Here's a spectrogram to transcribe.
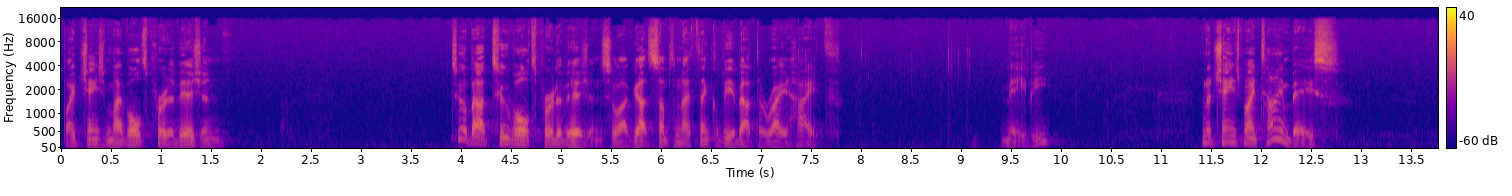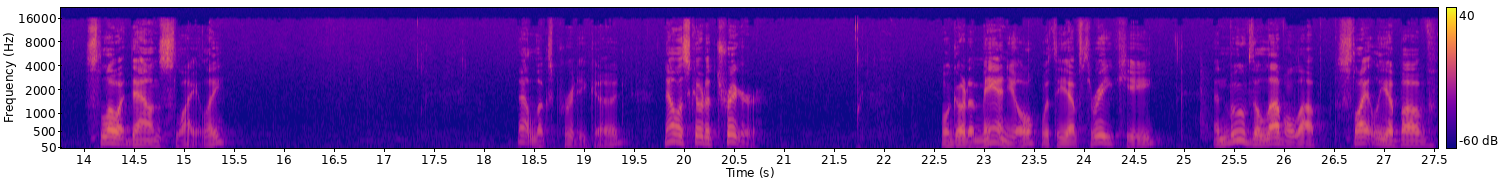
by changing my volts per division to about 2 volts per division. So I've got something I think will be about the right height. Maybe. I'm going to change my time base, slow it down slightly. That looks pretty good. Now let's go to trigger. We'll go to manual with the F3 key and move the level up slightly above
